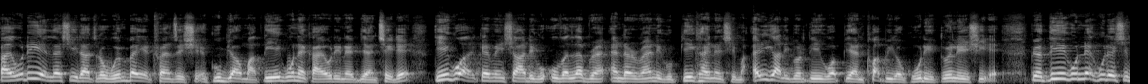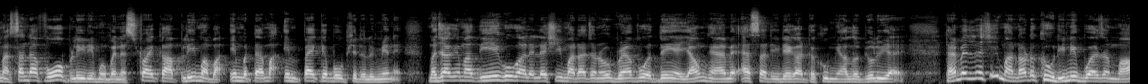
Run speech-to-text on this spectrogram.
Coyote ရဲ့လက်ရှိဒါကျွန်တော် win back ရဲ့ transition အခုပြောင်းမှာတီးကိုနဲ့ Coyote နဲ့ပြန်ချိတ်တယ်တီးကိုက Kevin Shah တွေကို overlap run under run တွေကိုပြေးခိုင်းတဲ့အချိန်မှာအဲ့ဒီကနေပြီးတော့တီးကိုကပြန်ထွက်ပြီးတော့ဂိုးတွေသွင်းနေရှိတယ်ပြီးတော့တီးကိုနဲ့အခုလက်ရှိမှာ center forward play တွေမဟုတ်ဘဲနဲ့ striker play မှာပါ impact မှာ impeccable ဖြစ်တယ်လို့မြင်တယ်မကြခင်မှာတီးကိုကလည်းလက်ရှိမှာဒါကျွန်တော်တို့ Brentford အသင်းရဲ့ရောင်းခံရမယ့် asset တွေကတခုများလို့ပြောလို့ရတယ်။ဒါပေမဲ့လက်ရှိမှာနောက်တစ်ခုဒီနေ့ပွဲစဉ်မှာ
